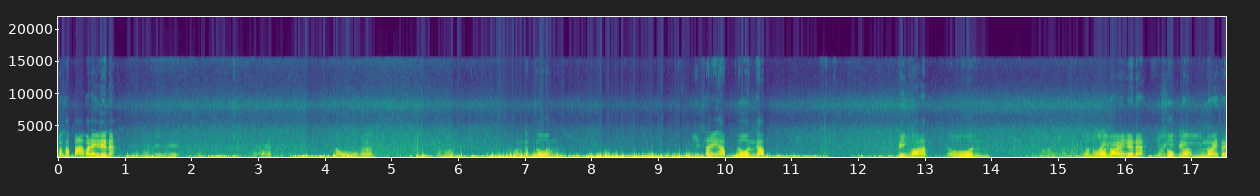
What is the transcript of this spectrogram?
บังคับปลาว่าใดเด้นน่ะพี่พี่เอาเนอะมาหน่อยโดนครับโดน มีไซส์ครับโดนครับ วิ่งออกครับ โดนบัวน้บ่อยหน่อยเด้นน่ะยี่ซกหน่อยหน่อยใส่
